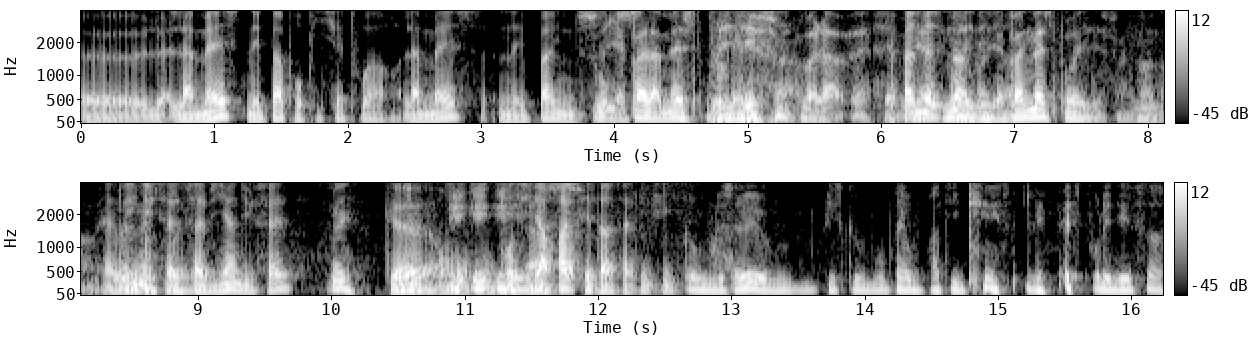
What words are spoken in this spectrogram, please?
euh, la- messe n'est pas propitiatoire. La messe n'est pas une source. Il n'y a pas la messe pour les défunts, voilà. Il n'y a pas de messe pour les non, Il n'y a défunts. pas de messe pour les défunts. Non, Ah oui, mais ça vient du fait Oui. qu'on ne considère pas que c'est un sacrifice. Comme vous le savez, vous- puisque vos pères vous pratiquez les messes pour les défunts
